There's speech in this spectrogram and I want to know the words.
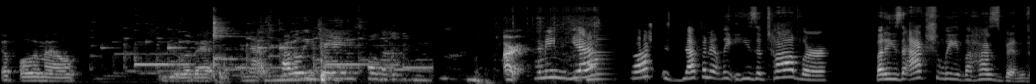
the full amount. Do a little bit. And that's probably James. Hold on. All right. I mean, yes, Josh is definitely he's a toddler, but he's actually the husband.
